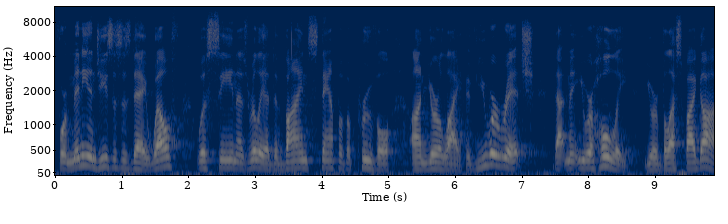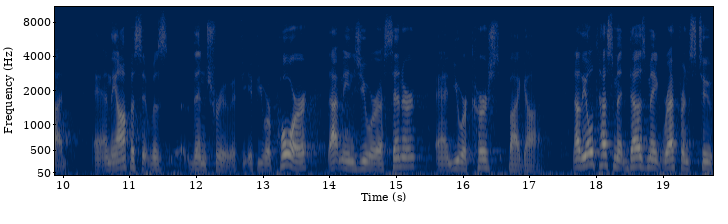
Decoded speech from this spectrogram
For many in Jesus' day, wealth was seen as really a divine stamp of approval on your life. If you were rich, that meant you were holy, you were blessed by God. And the opposite was then true. If, if you were poor, that means you were a sinner and you were cursed by God. Now, the Old Testament does make reference to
